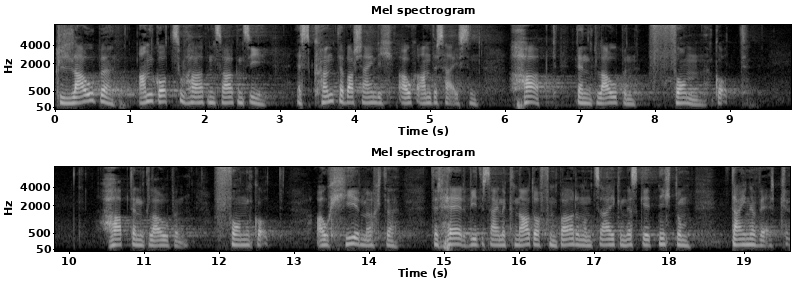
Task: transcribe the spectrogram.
Glaube an Gott zu haben, sagen sie, es könnte wahrscheinlich auch anders heißen. Habt den Glauben von Gott. Habt den Glauben von Gott. Auch hier möchte der Herr wieder seine Gnade offenbaren und zeigen, es geht nicht um deine Werke,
